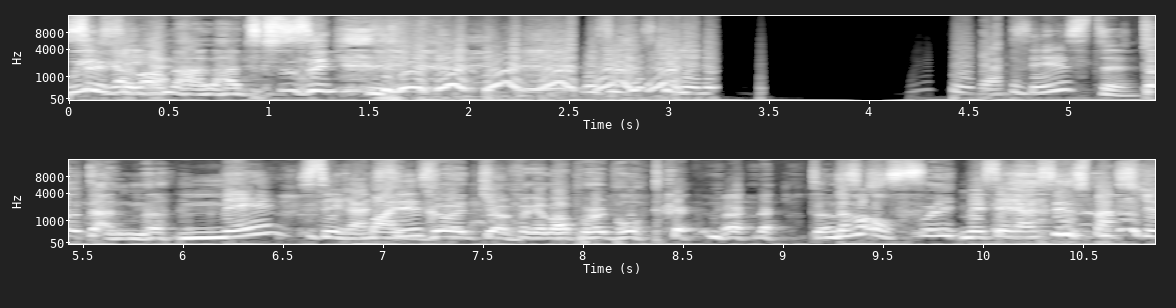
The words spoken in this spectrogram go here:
oui c'est c'est vraiment ra- malade, tu sais. mais c'est c'est raciste Totalement. mais c'est My raciste God, qui a vraiment pas un bon traitement Non, tu sais. mais c'est raciste parce que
